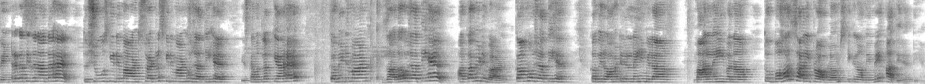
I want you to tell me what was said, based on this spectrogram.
विंटर का सीज़न आता है तो शूज़ की डिमांड स्वेटर्स की डिमांड हो जाती है। इसका मतलब क्या है? कभी डिमांड ज़्यादा हो जाती है और कभी डिमांड कम हो जाती है, कभी रॉ मटेरियल नहीं मिला, माल नहीं बना तो बहुत सारी प्रॉब्लम्स इकोनॉमी में आती रहती है।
